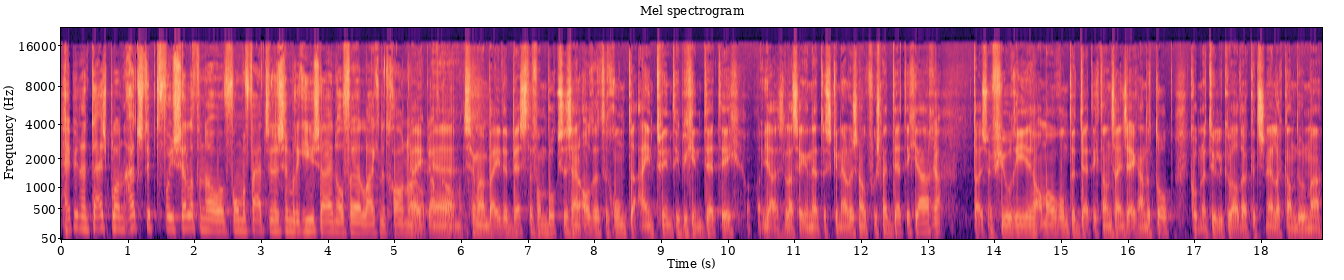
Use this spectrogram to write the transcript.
Heb je een tijdsplan uitstipt voor jezelf? Van, oh, voor mijn 25 moet ik hier zijn? Of eh, laat je het gewoon eh, Kijk, op je eh, afkomen? zeg maar, bij de beste van boksen zijn altijd rond de eind 20, begin 30. Ja, laat zeggen, net als Canelo is nou ook volgens mij 30 jaar. Ja. Tyson Fury is allemaal rond de 30, dan zijn ze echt aan de top. Ik hoop natuurlijk wel dat ik het sneller kan doen, maar...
